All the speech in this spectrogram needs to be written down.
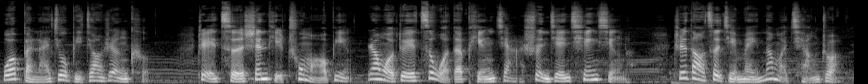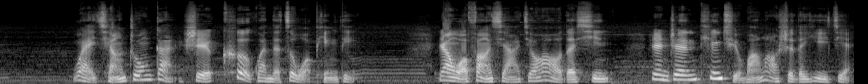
我本来就比较认可。这次身体出毛病，让我对自我的评价瞬间清醒了，知道自己没那么强壮。外强中干是客观的自我评定，让我放下骄傲的心，认真听取王老师的意见，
